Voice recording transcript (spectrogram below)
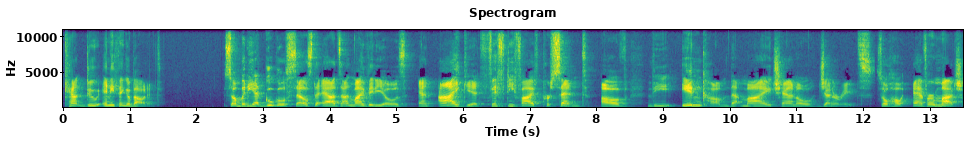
can't do anything about it. Somebody at Google sells the ads on my videos and I get 55% of the income that my channel generates. So however much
